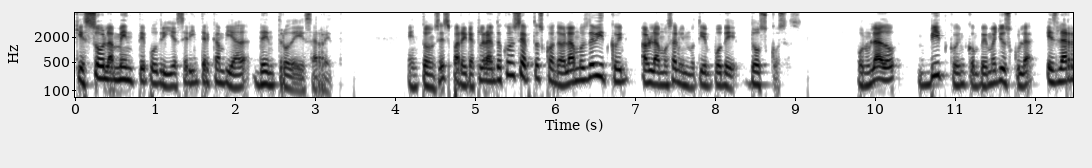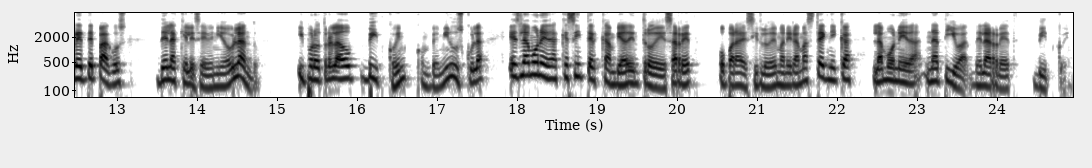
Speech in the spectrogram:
que solamente podría ser intercambiada dentro de esa red. Entonces, para ir aclarando conceptos, cuando hablamos de Bitcoin, hablamos al mismo tiempo de dos cosas. Por un lado, Bitcoin con B mayúscula es la red de pagos de la que les he venido hablando. Y por otro lado, Bitcoin con B minúscula es la moneda que se intercambia dentro de esa red, o para decirlo de manera más técnica, la moneda nativa de la red Bitcoin.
